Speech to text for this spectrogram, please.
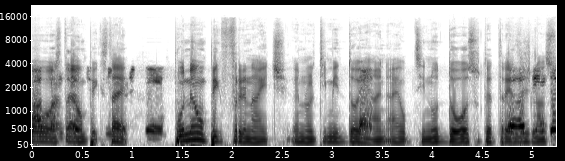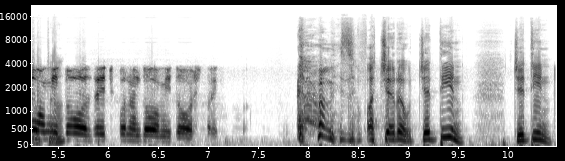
Asta în stai ceea un ce pic, stai. privește- Pune un pic frână aici. În ultimii 2 ani ai obținut 230%. Din 2020 până în 2023. Mi se face rău. Cetin, Cetin,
